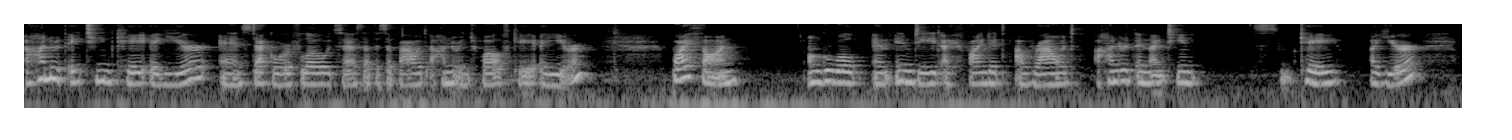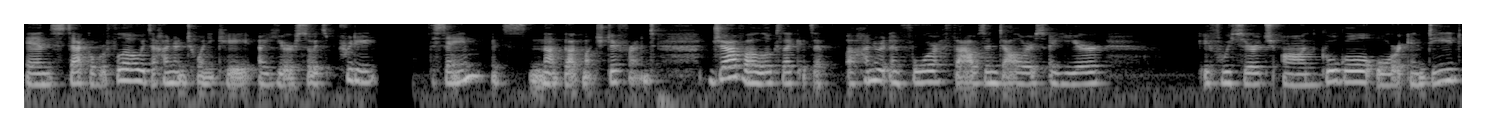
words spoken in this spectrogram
118k a year, and Stack Overflow it says that it's about 112k a year. Python on Google and Indeed, I find it around 119k a year, and Stack Overflow it's 120k a year, so it's pretty the same. It's not that much different. Java looks like it's a $104,000 a year if we search on Google or Indeed,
